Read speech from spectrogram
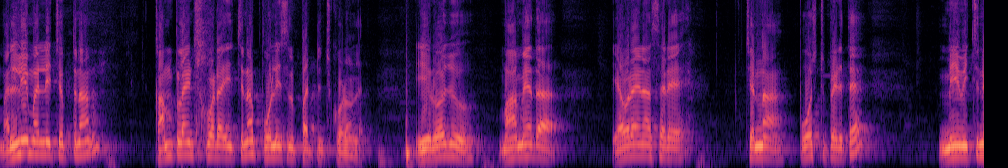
మళ్ళీ మళ్ళీ చెప్తున్నాను కంప్లైంట్స్ కూడా ఇచ్చినా పోలీసులు పట్టించుకోవడం లేదు. ఈరోజు మా మీద ఎవరైనా సరే చిన్న పోస్ట్ పెడితే మేము ఇచ్చిన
